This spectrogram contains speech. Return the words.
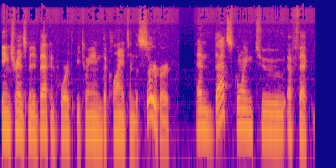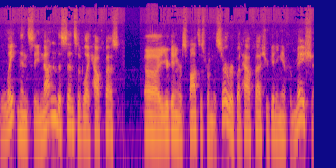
being transmitted back and forth between the client and the server, and that's going to affect latency, not in the sense of like how fast uh, you're getting responses from the server, but how fast you're getting information.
